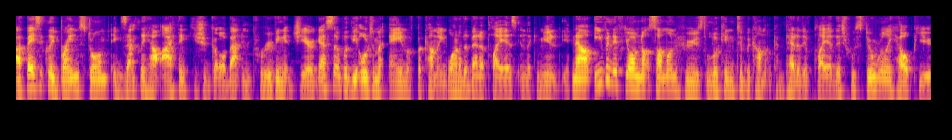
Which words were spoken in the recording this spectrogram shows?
I've basically brainstormed exactly how I think you should go about improving at GeoGuessr with the ultimate aim of becoming one of the better players in the community. Now, even if you're not someone who's looking to become a competitive player, this will still really help you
